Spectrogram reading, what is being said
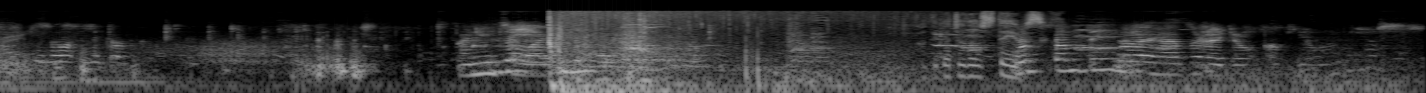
I cannot pick up. I need to like. Got to get to those What's stairs. something that I have that I don't? Okay, let me just.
